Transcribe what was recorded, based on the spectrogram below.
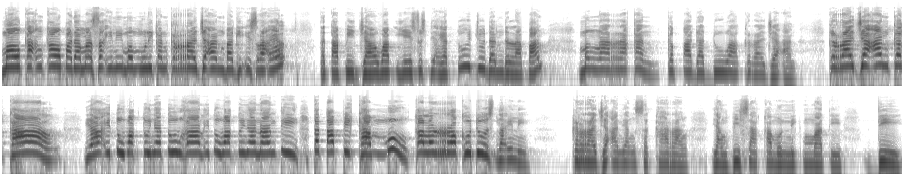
maukah engkau pada masa ini memulihkan kerajaan bagi Israel? Tetapi jawab Yesus di ayat 7 dan 8 mengarahkan kepada dua kerajaan kerajaan kekal. Ya itu waktunya Tuhan, itu waktunya nanti. Tetapi kamu kalau roh kudus, nah ini kerajaan yang sekarang yang bisa kamu nikmati di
